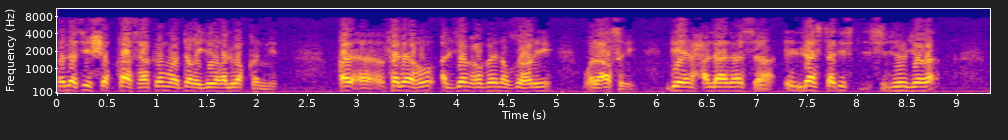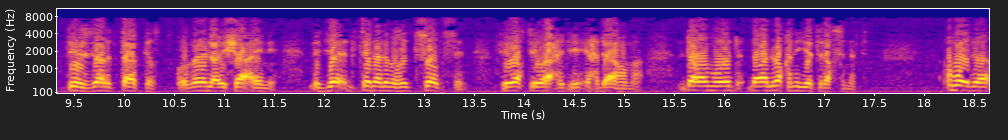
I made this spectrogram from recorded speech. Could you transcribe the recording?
فالتي الشقاس هكم ودغي جلغ الوقت فله الجمع بين الظهر والعصر. دين حلال إلا استدف سجن تيزار التاكس وبين العشاءين لتنا لمصد صوت في وقت واحد إحداهما. دا مود دا الوقت نية لقسنت أمود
